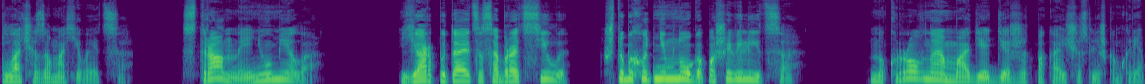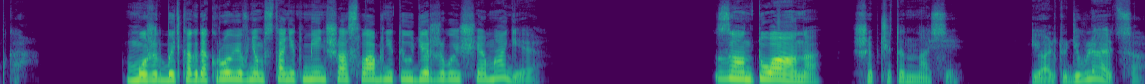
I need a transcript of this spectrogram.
Плача замахивается. Странно и неумело. Яр пытается собрать силы, чтобы хоть немного пошевелиться, но кровная магия держит пока еще слишком крепко. Может быть, когда крови в нем станет меньше, ослабнет и удерживающая магия? «За Антуана!» — шепчет Иннаси. И Альт удивляется.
